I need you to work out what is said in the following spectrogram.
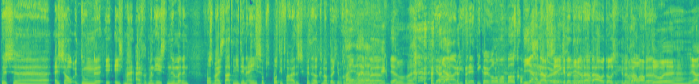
Dus, eh, en zodoende i- is mijn, eigenlijk mijn eerste nummer. En Volgens mij staat hij niet ineens op Spotify. Dus ik vind het heel knap dat je hem gevonden Ah, ja, hebt. eh, ik ja. bedoel, eh, Ja, die Fred die kan je wel om een boodschap ja, nou hoor. zeker dat hij dat uit de oude doos heeft kunnen gaan af en dopen. toe eh, ja,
